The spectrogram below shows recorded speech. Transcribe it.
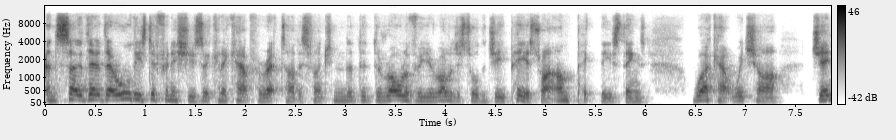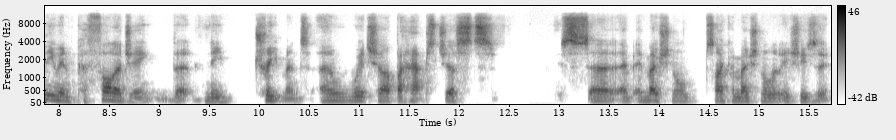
And so there, there are all these different issues that can account for erectile dysfunction. The, the, the role of a urologist or the GP is to try and unpick these things, work out which are genuine pathology that need treatment and which are perhaps just uh, emotional, psycho-emotional issues that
